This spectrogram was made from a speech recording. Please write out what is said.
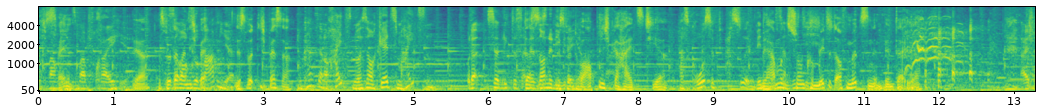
ich mach mich jetzt mal frei hier. Ja, es Ist wird aber nicht so warm hier. Es wird nicht besser. Du kannst ja noch heizen. Du hast ja auch Geld zum Heizen. Oder ist, liegt das an Das, der Sonne, ist, die wieder wird hier überhaupt nicht geheizt hier. Hast große. Achso, im Winter. Wir haben uns schon committed auf Mützen im Winter hier. Alter,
